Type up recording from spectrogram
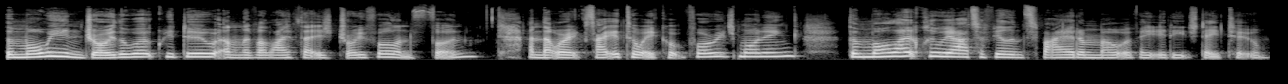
The more we enjoy the work we do and live a life that is joyful and fun, and that we're excited to wake up for each morning, the more likely we are to feel inspired and motivated each day too.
